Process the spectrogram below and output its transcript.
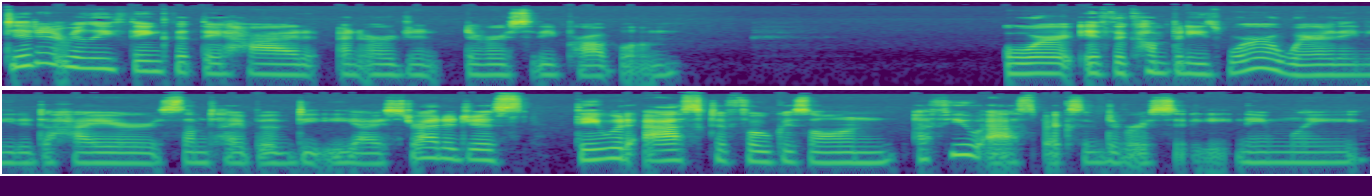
didn't really think that they had an urgent diversity problem or if the companies were aware they needed to hire some type of DEI strategist, they would ask to focus on a few aspects of diversity, namely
